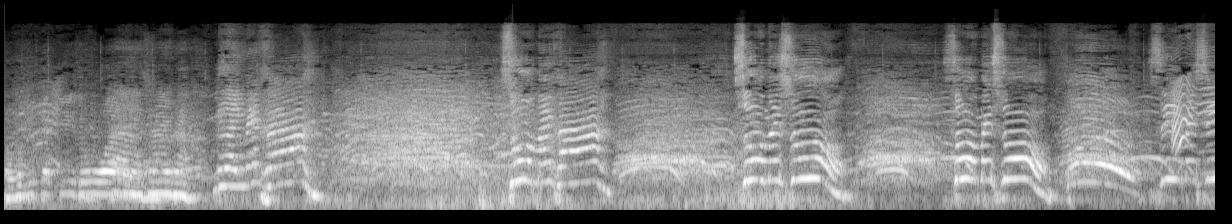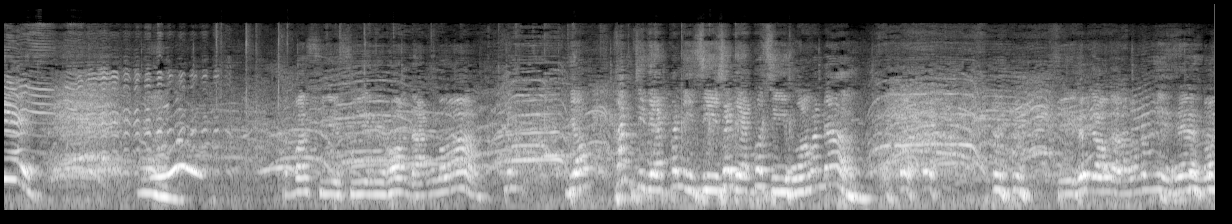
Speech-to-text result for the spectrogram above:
ขอบคุณพี่แจ็คกี้ด้วยอ่าใช่ค่ะเหนื่อยไหมคะ สู้ไหมคะ สู้ไม่สู้ สู้ไม่สู้ซีไม่ซีเออมาซีซีในห้องดังเนาะเดี๋ยวขั้นสีแดกเป็นอีกสีใช่แดกก็สีหัวมันเด้อ ซีเท่าเก่าแต่แล้วมันมีแห้งเนา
